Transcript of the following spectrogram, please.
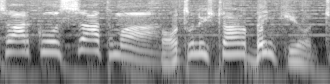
चारको साथमा hotel star banquet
